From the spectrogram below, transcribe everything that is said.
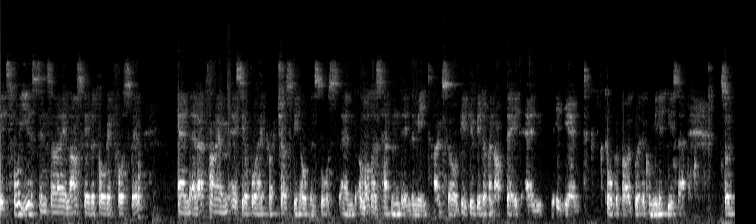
it's four years since I last gave a talk at FOSDEM, and at that time, seL4 had just been open source, and a lot has happened in the meantime. So I'll give you a bit of an update, and in the end, talk about where the community is at. So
